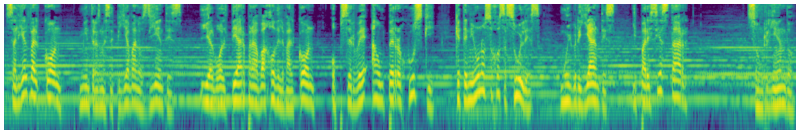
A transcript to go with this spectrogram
salí al balcón mientras me cepillaba los dientes y al voltear para abajo del balcón observé a un perro husky que tenía unos ojos azules muy brillantes y parecía estar sonriendo.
